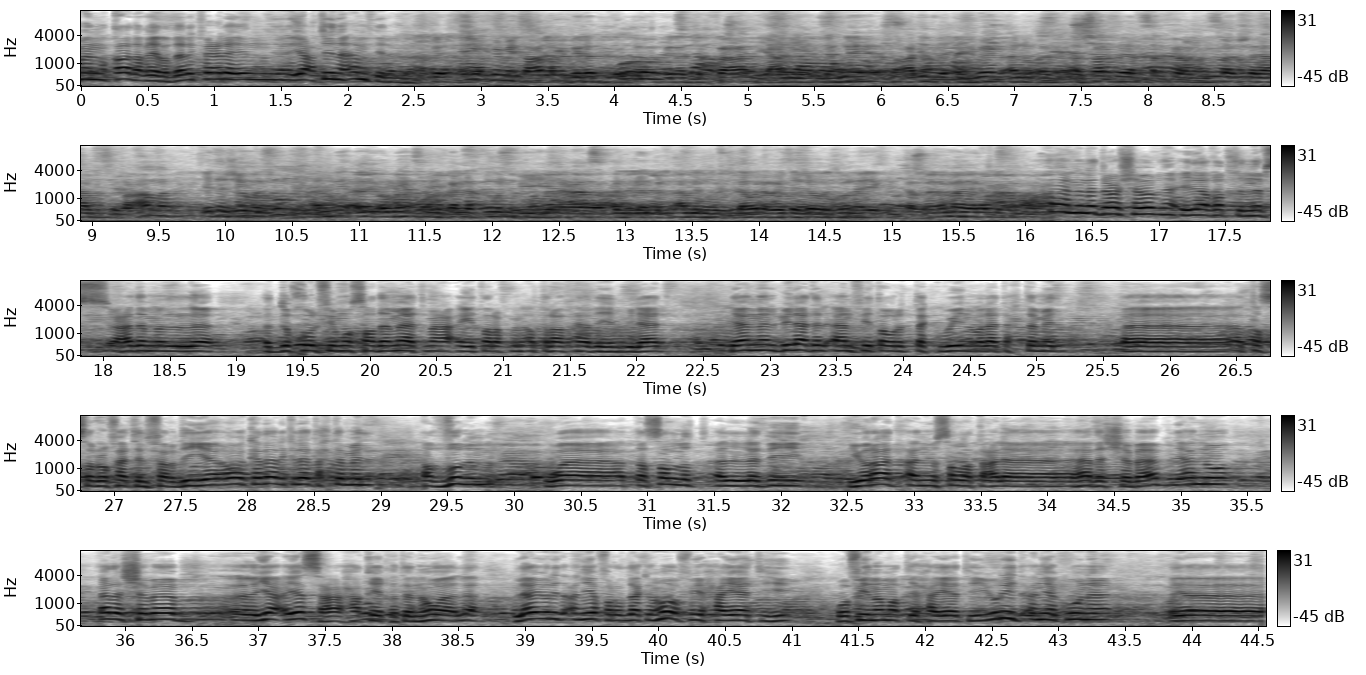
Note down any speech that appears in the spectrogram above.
من قال غير ذلك فعليه إن يعطينا أمثلة منها. فيما يتعلق برد برد الفعل يعني لهنا عديد من الاجمال انه الشرطه السلفيه والانصار الشريعة بصفة عامة. يتجاوزون الاناس المكلفون بالأمن والدولة ويتجاوزون هيكل الدولة، إحنا ندعو شبابنا إلى ضبط النفس عدم الدخول في مصادمات مع أي طرف من أطراف هذه البلاد لأن البلاد الآن في طور التكوين ولا تحتمل آه، التصرفات الفردية وكذلك لا تحتمل الظلم والتسلط الذي يراد أن يسلط على هذا الشباب لأنه هذا الشباب آه، يسعى حقيقة هو لا يريد أن يفرض لكن هو في حياته وفي نمط حياته يريد أن يكون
